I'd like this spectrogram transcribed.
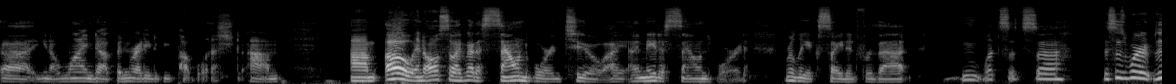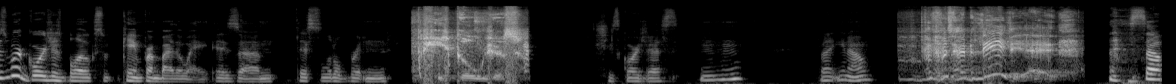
uh, you know, lined up and ready to be published. Um, um, oh, and also I've got a soundboard too. I, I made a soundboard. really excited for that. Mm, Let's let's uh this is where this is where gorgeous blokes came from by the way. Is um this little Britain. she's gorgeous. She's gorgeous. Mm-hmm. But you know. but I believe it. So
